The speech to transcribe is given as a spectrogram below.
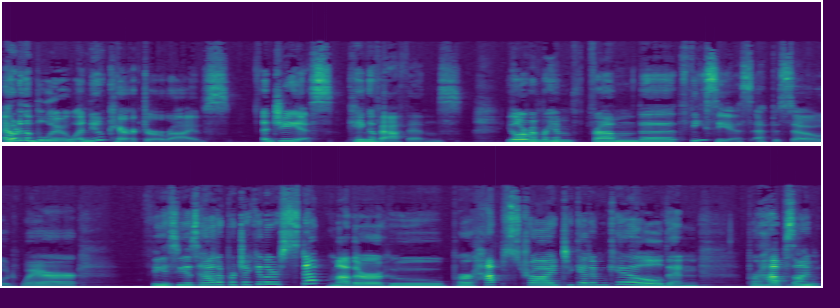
out of the blue, a new character arrives Aegeus, king of Athens. You'll remember him from the Theseus episode, where Theseus had a particular stepmother who perhaps tried to get him killed, and perhaps I'm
